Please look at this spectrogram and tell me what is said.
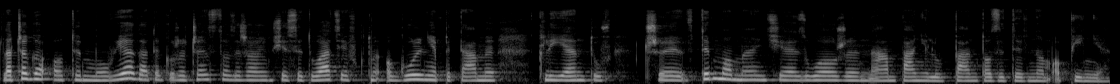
Dlaczego o tym mówię? Dlatego, że często zdarzają się sytuacje, w których ogólnie pytamy klientów, czy w tym momencie złoży nam pani lub pan pozytywną opinię.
